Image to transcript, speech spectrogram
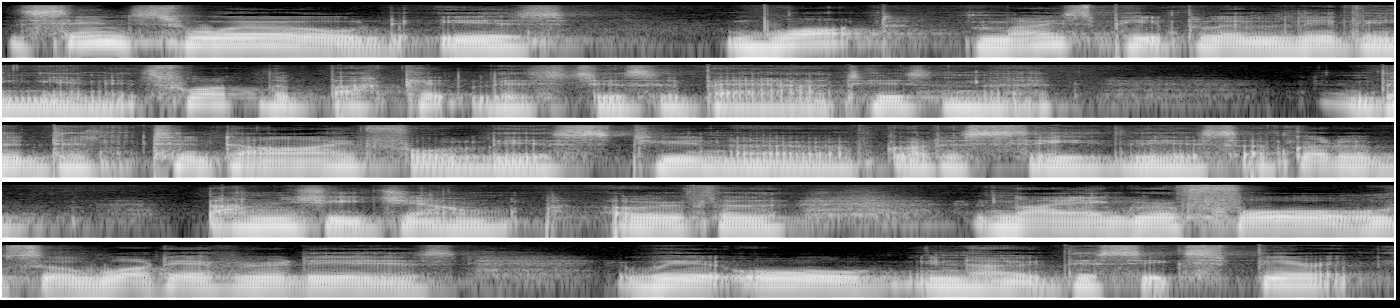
the sense world is what most people are living in. It's what the bucket list is about, isn't it? The to die for list, you know, I've got to see this, I've got to bungee jump over Niagara Falls or whatever it is. We're all, you know, this experience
